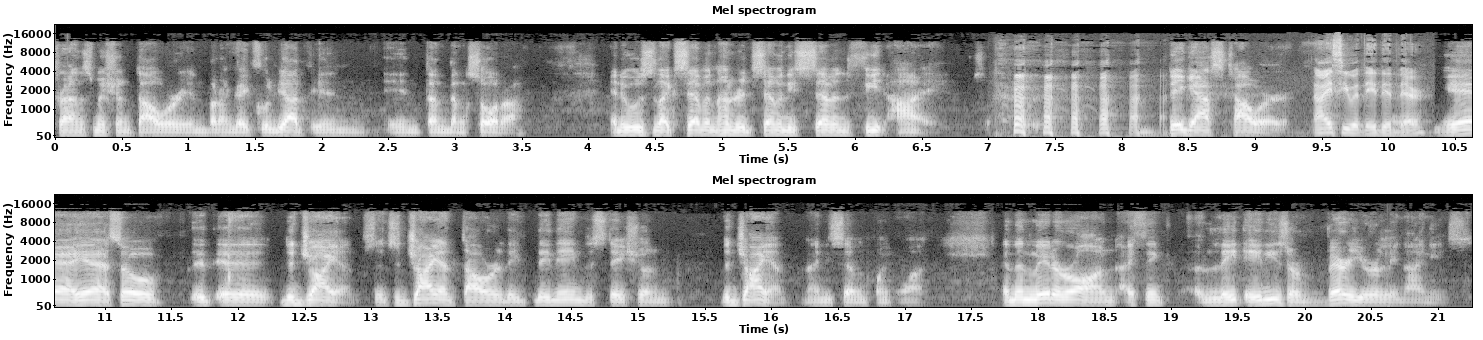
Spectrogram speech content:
transmission tower in Barangay Culiat in in Tandang Sora, and it was like seven hundred seventy seven feet high. So, big ass tower. I see what they did there. Yeah, yeah. So it, uh, the Giants. It's a giant tower. They they named the station the Giant, ninety seven point one, and then later on, I think late eighties or very early nineties,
